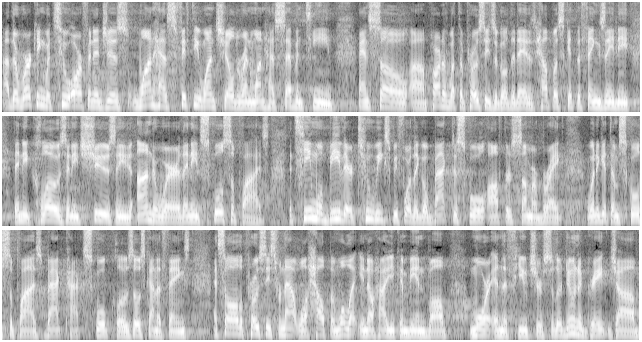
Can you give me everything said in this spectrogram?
Uh, they're working with two orphanages. One has 51 children, one has 17. And so uh, part of what the proceeds will go today is help us get the things they need. They need clothes, they need shoes, they need underwear, they need school supplies. The team will be there two weeks before they go back to school off their summer break. We're going to get them school supplies, backpacks, school clothes, those kind of things. And so all the proceeds from that will help, and we'll let you know how you can be involved more in the future. So they're doing a great job,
